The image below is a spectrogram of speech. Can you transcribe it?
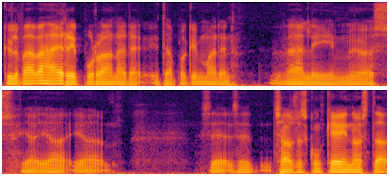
kylvää vähän eri puraa näiden Itäblogin maiden väliin myös. Ja, ja, ja se, se Ceausescun keinoista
